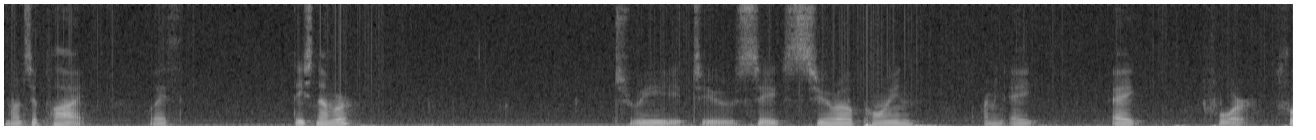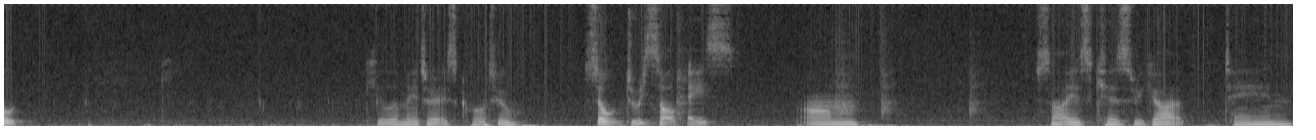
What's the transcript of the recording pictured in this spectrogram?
multiplied with this number. 3260 point I mean 8 8 for foot kilometer is equal to so the result is um so is because we got 10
